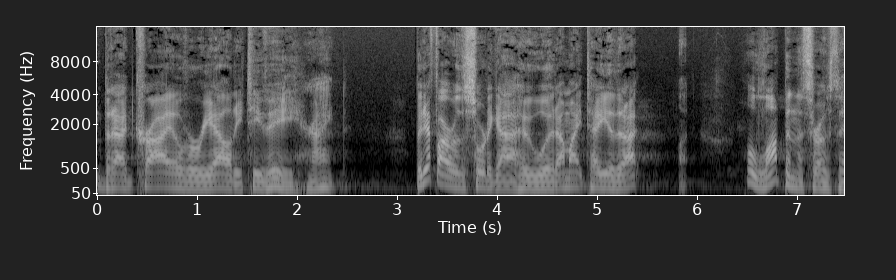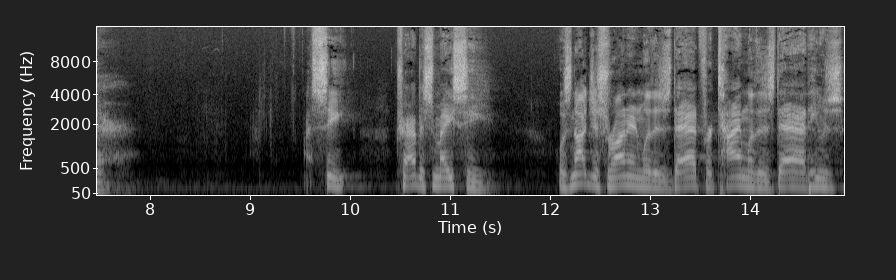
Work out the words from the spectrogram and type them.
that I'd cry over reality TV, right? But if I were the sort of guy who would, I might tell you that I, a little lump in the throat there. See, Travis Macy was not just running with his dad for time with his dad, he was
